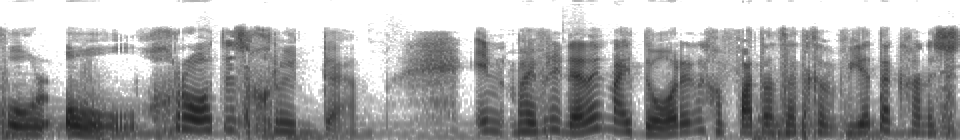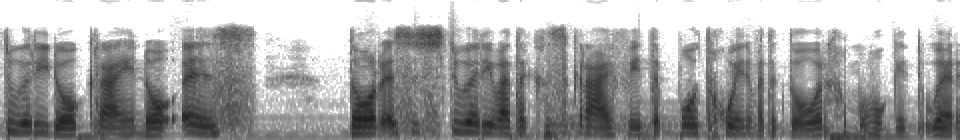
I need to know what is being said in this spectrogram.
for all, gratis groente. En my vriendin het my daarin gevat en sy het geweet ek gaan 'n storie daar kry en daar is daar is 'n storie wat ek geskryf het, 'n potgooi wat ek daaroor gemaak het oor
